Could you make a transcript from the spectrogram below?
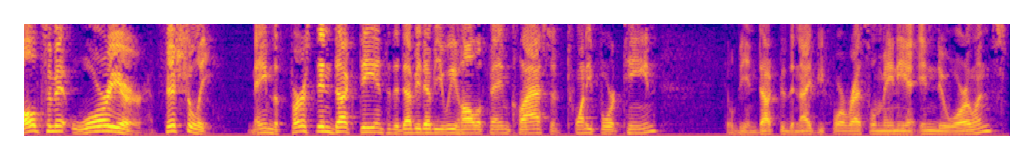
Ultimate Warrior, officially named the first inductee into the WWE Hall of Fame class of 2014. He'll be inducted the night before WrestleMania in New Orleans.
